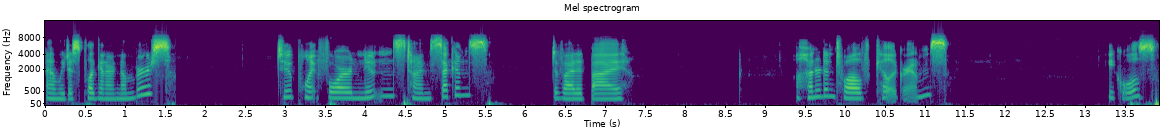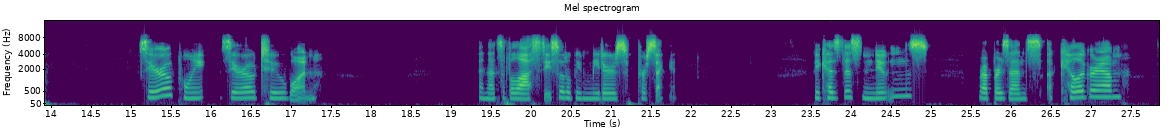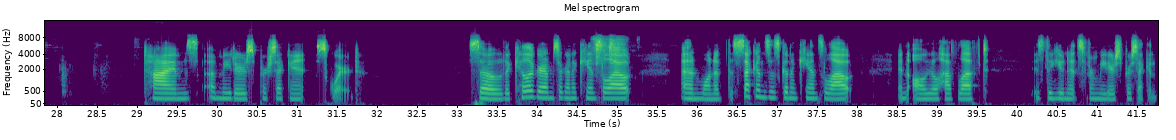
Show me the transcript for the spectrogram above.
And we just plug in our numbers. 2.4 newtons times seconds divided by 112 kilograms equals 0.021 and that's a velocity so it'll be meters per second. Because this newtons represents a kilogram times a meters per second squared. So the kilograms are going to cancel out and one of the seconds is going to cancel out and all you'll have left is the units for meters per second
